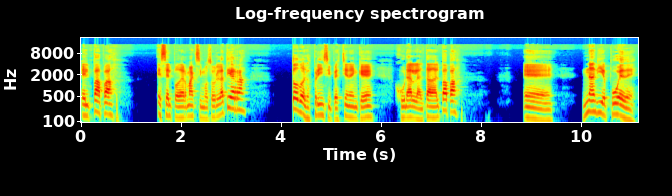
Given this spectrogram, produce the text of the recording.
el Papa es el poder máximo sobre la tierra, todos los príncipes tienen que jurar lealtad al Papa. Eh, nadie puede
